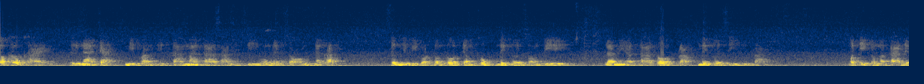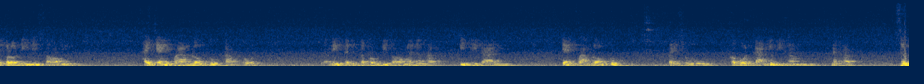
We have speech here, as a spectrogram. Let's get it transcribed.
็เข้าข่ายหรือน่าจะมีความผิดตามมาตรา 34 วงเล็บ 2 นะครับ ซึ่งจะมีบทลงโทษจำคุกไม่เกิน 2 ปี และมีอัตราโทษปรับไม่เกิน4 0 0 0 0บาท มติกรรมการในกรณีที่สองให้แจ้งความร้องทุกข์กล่าวโทษ อันนี้เป็นกระทงที่สองแล้วนะครับ ที่มีการแจ้งความร้องทุกข์ไปสู่กระบวนการยุติธรรมนะครับ ซึ่ง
